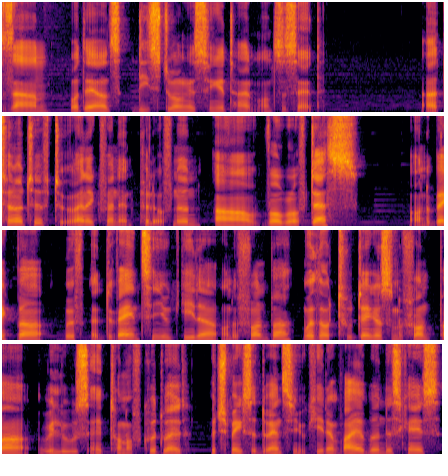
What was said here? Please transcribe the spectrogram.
Zaan what else? The strongest single-target monster set. Alternative to Relequen and Pillar of Nirn are Whorl of the Depths on the back bar with Advancing Yokeda on the front bar. Without two daggers on the front bar, we lose a ton of crit rate, which makes Advancing Yokeda viable in this case.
